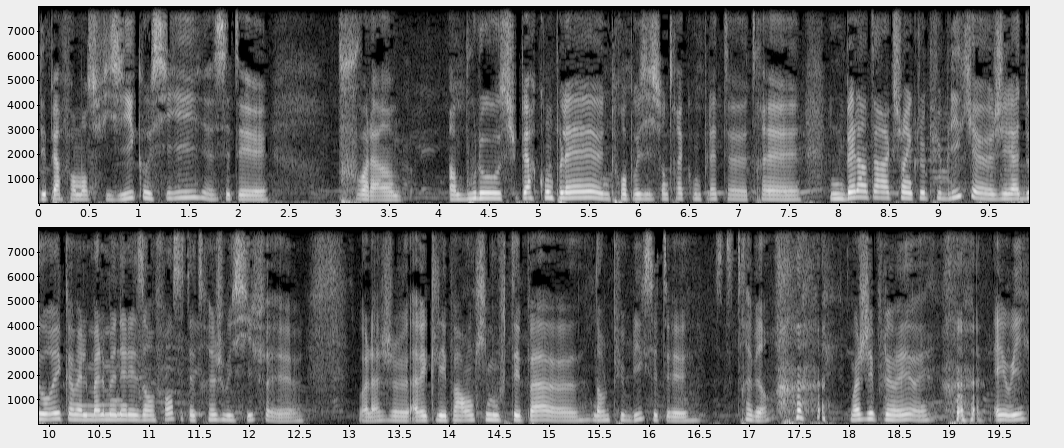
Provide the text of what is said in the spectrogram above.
des performances physiques aussi. C'était voilà un, un boulot super complet, une proposition très complète, euh, très une belle interaction avec le public. Euh, J'ai adoré comme elle malmenait les enfants, c'était très jouissif. Euh, voilà, avec les parents qui mouftaient pas dans le public, c'était c'était très bien. Moi, j'ai pleuré, ouais. et oui.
